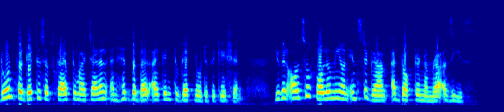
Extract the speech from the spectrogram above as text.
Don't forget to subscribe to my channel and hit the bell icon to get notification. You can also follow me on Instagram at Dr. Namrah Aziz.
